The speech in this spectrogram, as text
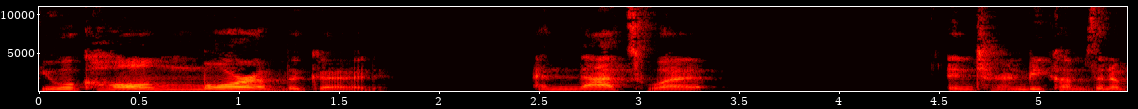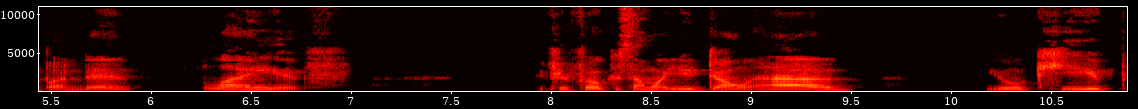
You will call more of the good. And that's what in turn becomes an abundant life. If you're focused on what you don't have, you will keep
